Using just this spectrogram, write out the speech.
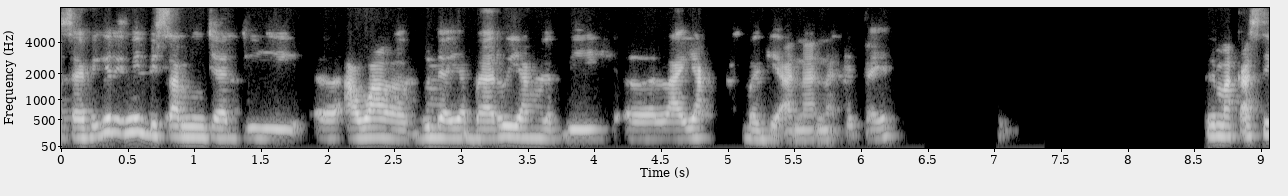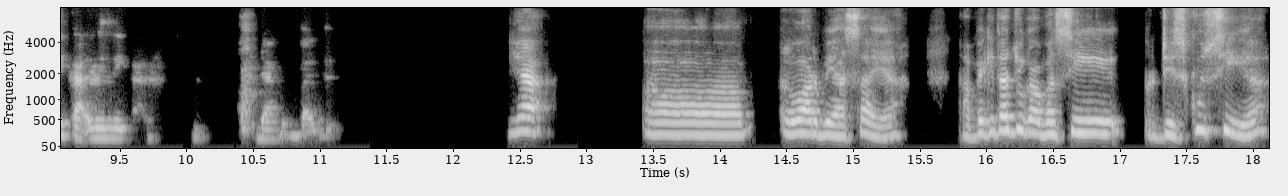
saya pikir ini bisa menjadi awal budaya baru yang lebih layak bagi anak-anak kita ya. Terima kasih Kak Lili sudah berbagi. Ya, uh, luar biasa ya. Tapi kita juga masih berdiskusi ya.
